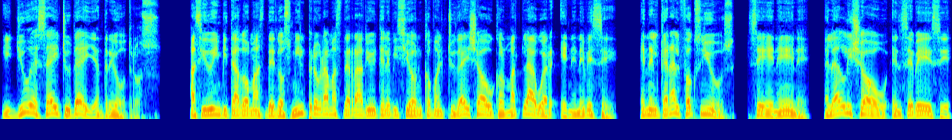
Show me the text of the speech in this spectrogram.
y USA Today, entre otros. Ha sido invitado a más de 2.000 programas de radio y televisión como el Today Show con Matt Lauer en NBC, en el canal Fox News, CNN, el Early Show en CBS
